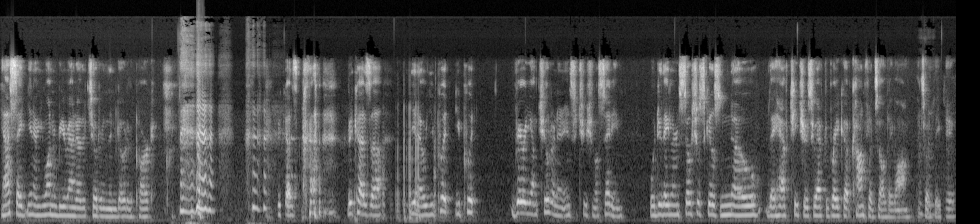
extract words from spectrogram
And I say, you know, you want to be around other children, then go to the park because because uh, you know you put you put very young children in an institutional setting. Well, do they learn social skills? No. They have teachers who have to break up conflicts all day long. That's what they do.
